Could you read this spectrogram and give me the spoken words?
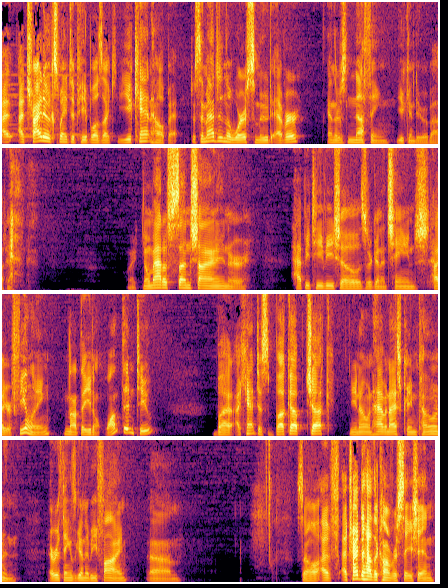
I, I try to explain to people as like you can't help it. Just imagine the worst mood ever, and there's nothing you can do about it. like no matter sunshine or happy TV shows are gonna change how you're feeling. Not that you don't want them to, but I can't just buck up Chuck, you know, and have an ice cream cone and everything's gonna be fine. Um, so I've I tried to have the conversation,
